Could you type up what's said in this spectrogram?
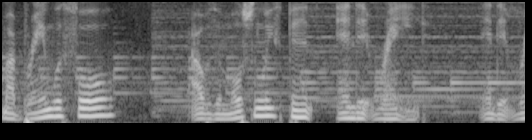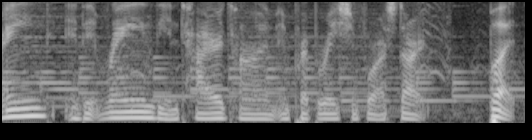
my brain was full, I was emotionally spent, and it rained. And it rained and it rained the entire time in preparation for our start. But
